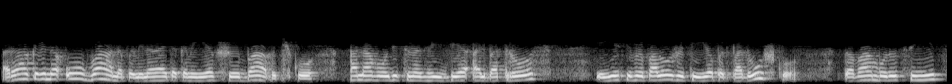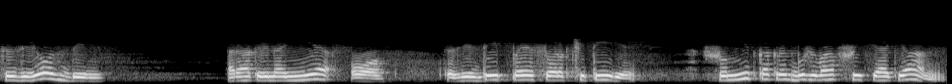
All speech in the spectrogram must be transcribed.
Раковина УВА напоминает окаменевшую бабочку. Она водится на звезде Альбатрос, и если вы положите ее под подушку, то вам будут сниться звезды. Раковина НЕО со звезды П-44 шумит, как разбужевавшийся океан.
